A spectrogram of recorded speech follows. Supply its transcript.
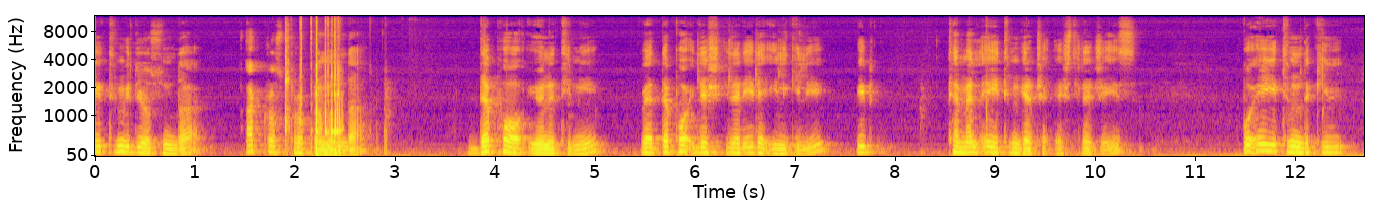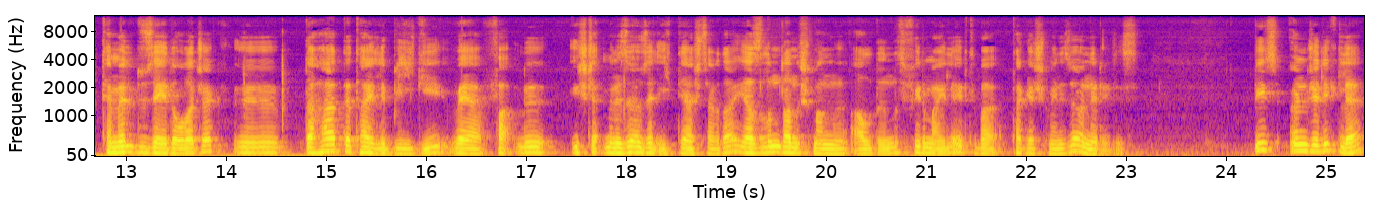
eğitim videosunda Akros programında depo yönetimi ve depo ilişkileriyle ilgili bir temel eğitim gerçekleştireceğiz. Bu eğitimdeki temel düzeyde olacak e, daha detaylı bilgi veya farklı işletmenize özel ihtiyaçlarda yazılım danışmanlığı aldığınız firma ile irtibata geçmenizi öneririz. Biz öncelikle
